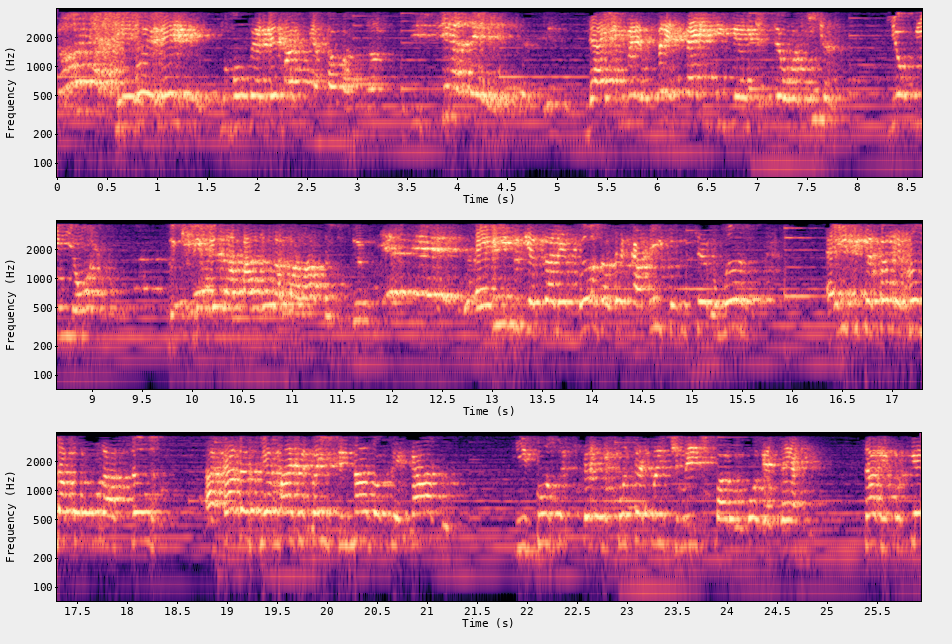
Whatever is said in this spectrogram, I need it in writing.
Eu sou eleito, não vou perder mais minha salvação. Ensina dele. E aí eles preferem viver de teorias e opiniões do que viver na base da palavra de Deus. É isso que está levando a decadência do ser humano. É isso que está levando a população a cada dia mais estar ensinado ao pecado e, consequentemente para o fogo eterno. Sabe por quê?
